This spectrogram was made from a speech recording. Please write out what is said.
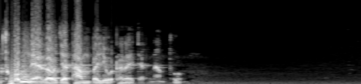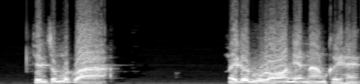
ำท่วมเนี่ย เราจะทำประโยชน์อะไรจากน้ำท่วม เช่นสมมติว่า ในฤดูร้อนเนี่ย น้ำเคยแห้ง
